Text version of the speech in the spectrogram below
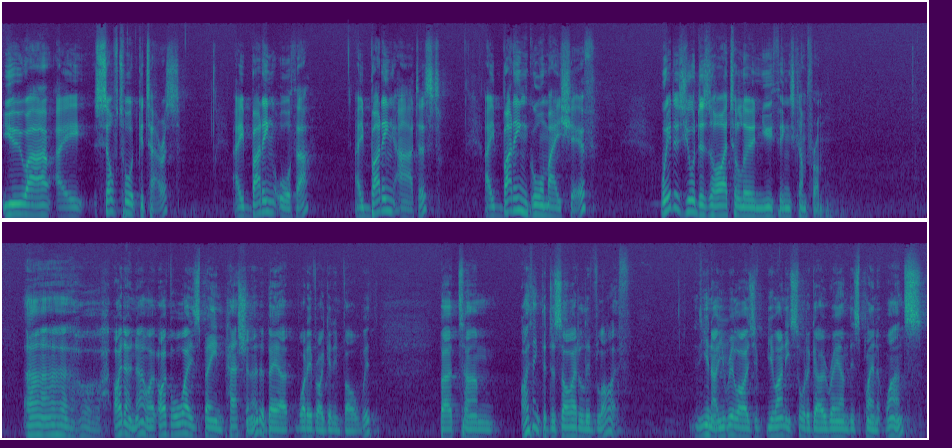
you are a self taught guitarist, a budding author, a budding artist, a budding gourmet chef. Where does your desire to learn new things come from? Uh, oh, I don't know. I, I've always been passionate about whatever I get involved with, but um, I think the desire to live life. You know, you realise you, you only sort of go around this planet once,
